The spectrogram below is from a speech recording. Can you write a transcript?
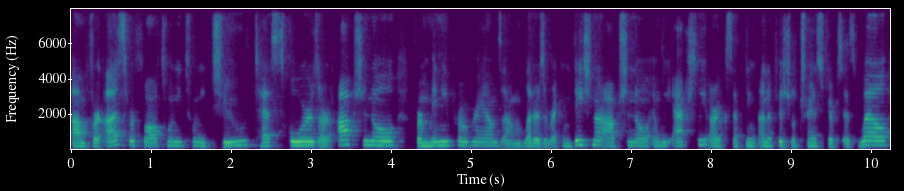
Um, for us, for fall 2022, test scores are optional for many programs. Um, letters of recommendation are optional, and we actually are accepting unofficial transcripts as well,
